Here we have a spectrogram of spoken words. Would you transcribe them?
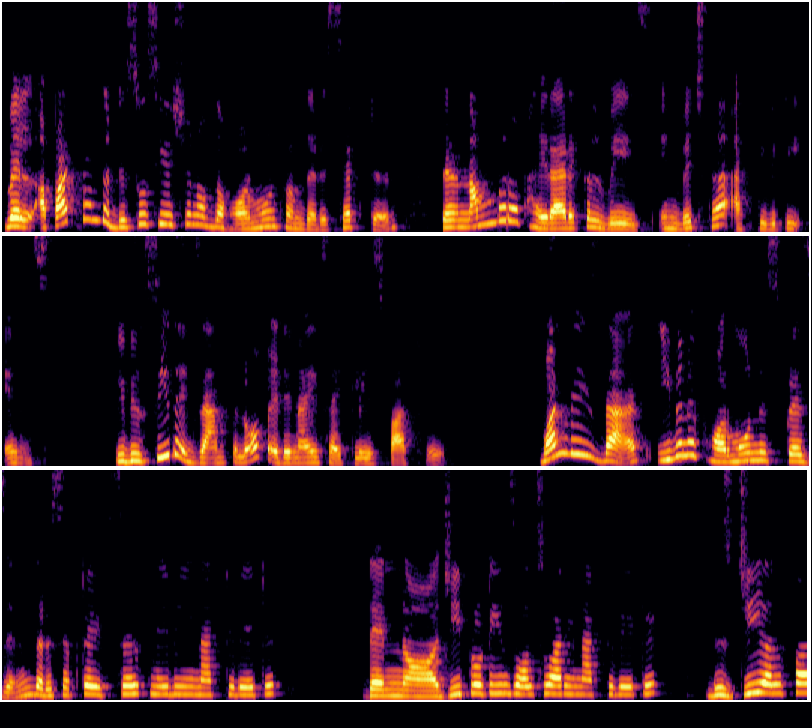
Well, apart from the dissociation of the hormone from the receptor, there are a number of hierarchical ways in which the activity ends we will see the example of adenyl cyclase pathway. One way is that even if hormone is present, the receptor itself may be inactivated. Then uh, G proteins also are inactivated. This G alpha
